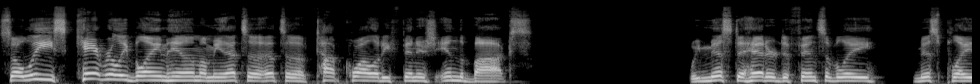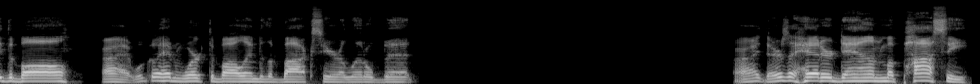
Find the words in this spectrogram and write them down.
Solis can't really blame him. I mean, that's a that's a top quality finish in the box. We missed a header defensively, misplayed the ball. All right, we'll go ahead and work the ball into the box here a little bit. All right, there's a header down. Mapasi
